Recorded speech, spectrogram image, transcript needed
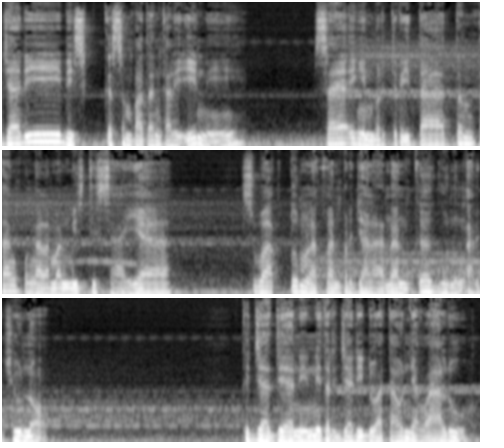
Jadi, di kesempatan kali ini saya ingin bercerita tentang pengalaman mistis saya sewaktu melakukan perjalanan ke Gunung Arjuno. Kejadian ini terjadi dua tahun yang lalu.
